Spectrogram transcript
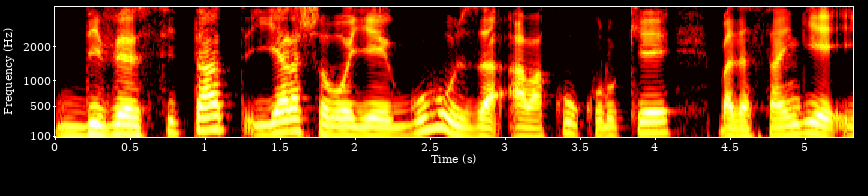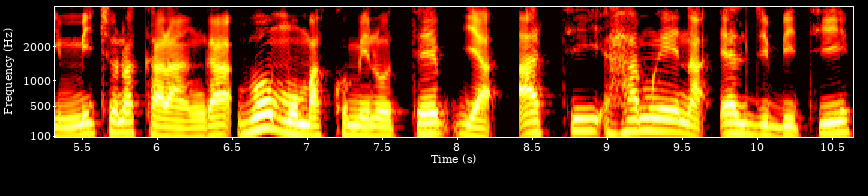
Diversitat yarashoboye guhuza abakukuruke badasangiye imico n'akaranga bo mu makominote ya ati hamwe na lgbt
